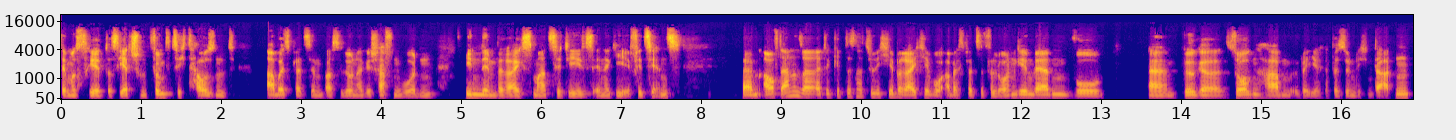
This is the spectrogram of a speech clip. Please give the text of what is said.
demonstriert, dass jetzt schon 50.000 Arbeitsplätze in Barcelona geschaffen wurden in dem Bereich Smart Cities, Energieeffizienz. Ähm, auf der anderen Seite gibt es natürlich hier Bereiche, wo Arbeitsplätze verloren gehen werden, wo äh, Bürger Sorgen haben über ihre persönlichen Daten.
